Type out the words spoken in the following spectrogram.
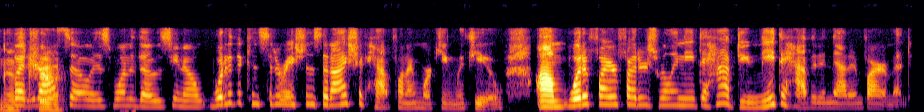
That's but true. it also is one of those, you know, what are the considerations that I should have when I'm working with you? Um, what do firefighters really need to have? Do you need to have it in that environment?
